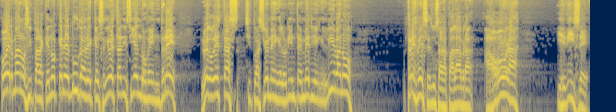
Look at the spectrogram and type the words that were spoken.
Oh hermanos, y para que no quede duda de que el Señor está diciendo, vendré, luego de estas situaciones en el Oriente Medio y en el Líbano, tres veces usa la palabra ahora y dice,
